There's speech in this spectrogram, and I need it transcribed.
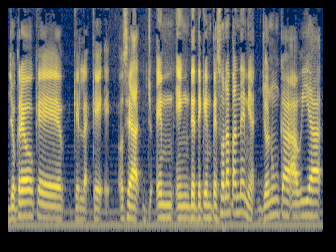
yo creo que, que, la- que o sea, yo- en, en- desde que empezó la pandemia, yo nunca había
